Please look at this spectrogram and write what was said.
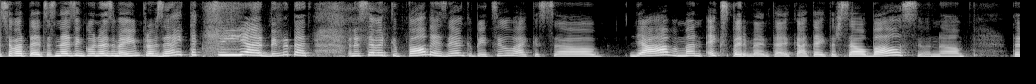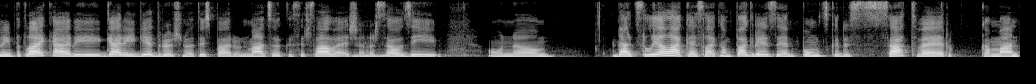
Es varu teikt, es nezinu, ko nozīmē improvizēt, ej, tak ciedi, nu tāds. Un es saprotu, ka paldies Dievam, ka bija cilvēki, kas uh, ļāva man eksperimentēt, kā teikt, ar savu balsi. Un, uh, Tāpat laikā arī garīgi iedrošinot vispār un mācot, kas ir slavēšana mm -hmm. ar mhm. savu dzīvi. Un, um, tāds lielākais, laikam, pagrieziena punkts, kad es satvēru, ka man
